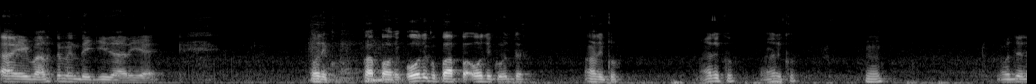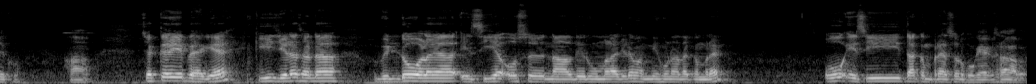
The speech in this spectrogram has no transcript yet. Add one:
ਆਈ ਬਾਤ ਮੈਨੂੰ ਦੇਖੀ ਜਾ ਰਹੀ ਹੈ। ਉਹ ਦੇਖੋ, ਪਾਪਾ ਉਹ ਦੇਖੋ ਉਹ ਦੇਖੋ ਪਾਪਾ, ਉਹ ਦੇਖੋ ਉਧਰ। ਆ ਦੇਖੋ ਆ ਦੇਖੋ ਆ ਦੇਖੋ। ਹੂੰ। ਉਹਦੇ ਦੇਖੋ। ਹਾਂ, ਚੱਕਰ ਇਹ ਪੈ ਗਿਆ ਕਿ ਜਿਹੜਾ ਸਾਡਾ ਵਿੰਡੋ ਵਾਲਾ ਏਸੀ ਆ, ਉਸ ਨਾਲ ਦੇ ਰੂਮ ਵਾਲਾ ਜਿਹੜਾ ਮੰਮੀ ਹੁਣਾਂ ਦਾ ਕਮਰਾ ਹੈ, ਉਹ ਏਸੀ ਦਾ ਕੰਪਰੈਸਰ ਹੋ ਗਿਆ ਖਰਾਬ।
